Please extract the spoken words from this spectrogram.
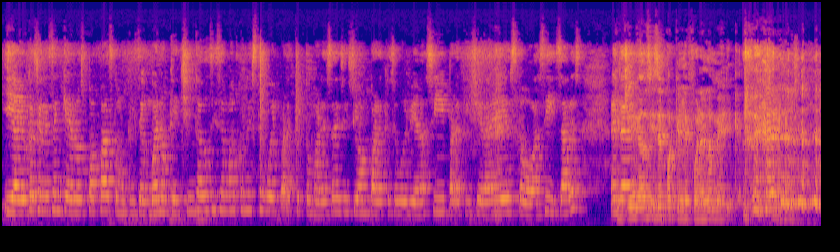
Y hay ocasiones en que los papás como que dicen, bueno, qué chingados hice mal con este güey para que tomara esa decisión, para que se volviera así, para que hiciera esto o así, ¿sabes? Qué chingados hice para que le fuera a la América.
